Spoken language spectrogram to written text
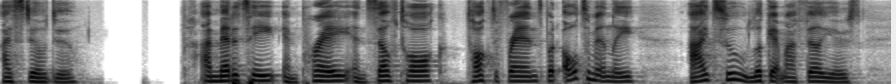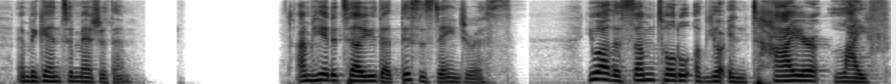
I still do. I meditate and pray and self talk, talk to friends, but ultimately, I too look at my failures and begin to measure them. I'm here to tell you that this is dangerous. You are the sum total of your entire life,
